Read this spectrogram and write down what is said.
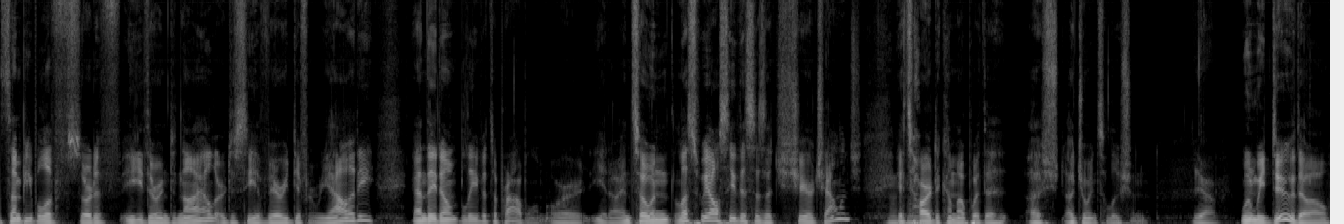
some people have sort of either in denial or just see a very different reality and they don't believe it's a problem or you know and so unless we all see this as a shared challenge it's Mhm. hard to come up with a, a, a joint solution Yeah. when we do though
